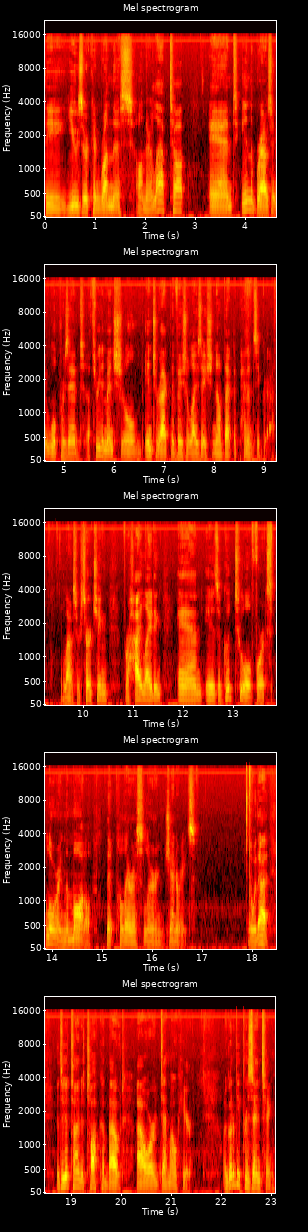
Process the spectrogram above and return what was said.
The user can run this on their laptop and in the browser it will present a three-dimensional interactive visualization of that dependency graph. It allows for searching, for highlighting, and is a good tool for exploring the model that Polaris Learn generates. And with that, it's a good time to talk about our demo here. I'm going to be presenting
